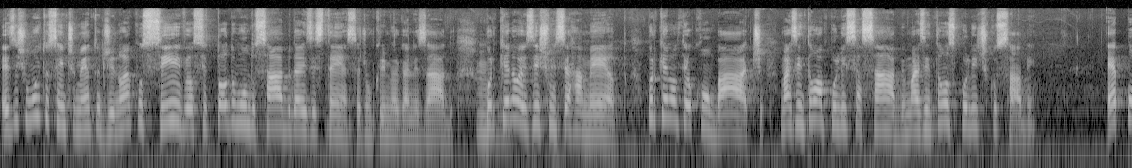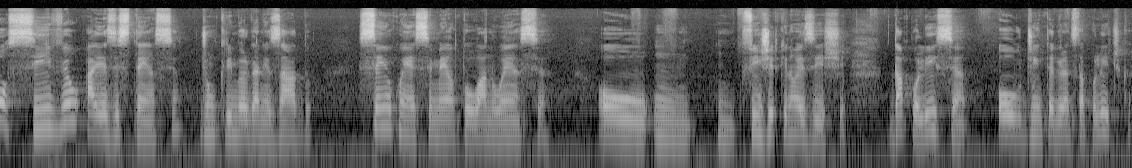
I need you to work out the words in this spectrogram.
Existe muito sentimento de não é possível se todo mundo sabe da existência de um crime organizado. Uhum. Por que não existe um encerramento? Por que não tem o combate? Mas então a polícia sabe, mas então os políticos sabem. É possível a existência de um crime organizado sem o conhecimento ou anuência ou um, fingir que não existe da polícia ou de integrantes da política?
